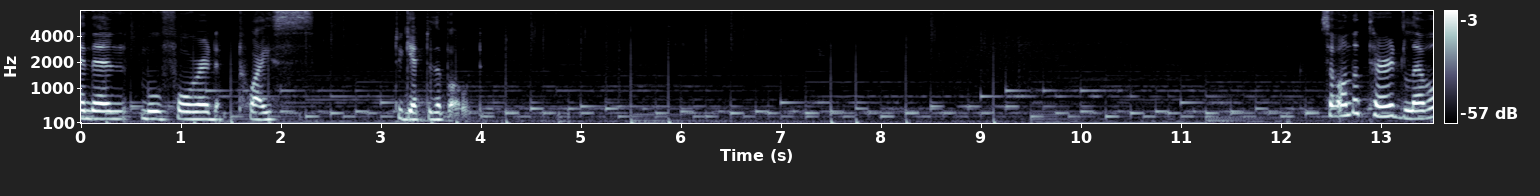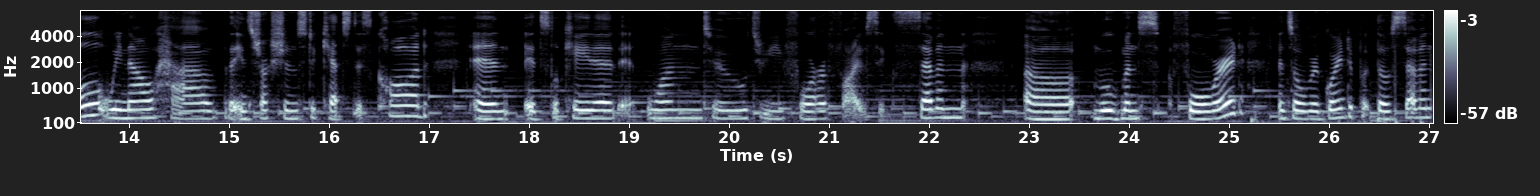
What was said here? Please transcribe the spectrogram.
and then move forward twice to get to the boat. So on the third level, we now have the instructions to catch this cod and it's located at one, two, three, four, five, six, seven uh, movements forward. And so we're going to put those seven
